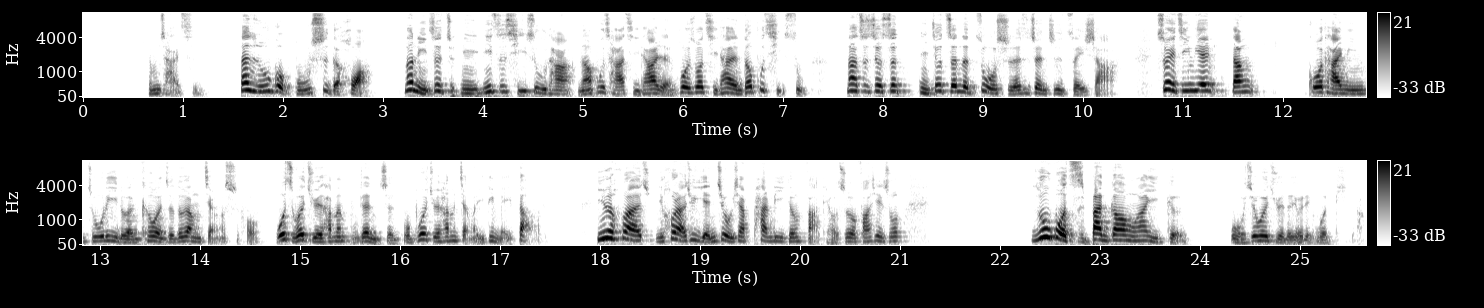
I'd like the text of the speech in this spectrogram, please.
全部查一次。但如果不是的话，那你这你你只起诉他，然后不查其他人，或者说其他人都不起诉，那这就是你就真的坐实了是政治追杀。所以今天当郭台铭、朱立伦、柯文哲都这样讲的时候，我只会觉得他们不认真，我不会觉得他们讲的一定没道理。因为后来你后来去研究一下判例跟法条之后，发现说，如果只办高虹安一个，我就会觉得有点问题了。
